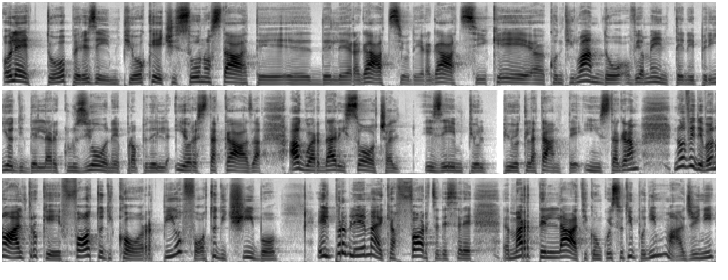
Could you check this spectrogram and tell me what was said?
ho letto per esempio che ci sono state eh, delle ragazze o dei ragazzi che eh, continuando ovviamente nei periodi della reclusione proprio del io resto a casa a guardare i social esempio il più eclatante Instagram, non vedevano altro che foto di corpi o foto di cibo. E il problema è che a forza di essere eh, martellati con questo tipo di immagini,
